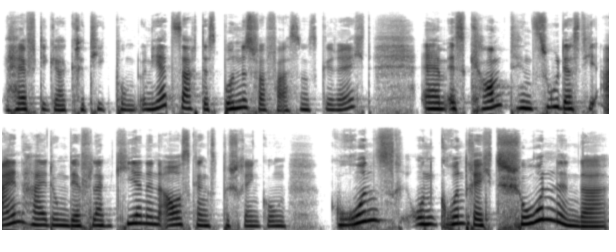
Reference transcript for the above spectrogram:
heftiger Kritikpunkt. Und jetzt sagt das Bundesverfassungsgericht, ähm, es kommt hinzu, dass die Einhaltung der flankierenden Ausgangsbeschränkungen Grund- und Grundrecht schonender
